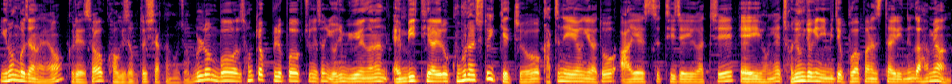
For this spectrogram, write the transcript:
이런 거잖아요. 그래서 거기서부터 시작한 거죠. 물론 뭐 성격 분류법 중에서는 요즘 유행하는 MBTI로 구분할 수도 있겠죠. 같은 A형이라도 ISTJ 같이 A형의 전형적인 이미지에 부합하는 스타일이 있는가 하면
